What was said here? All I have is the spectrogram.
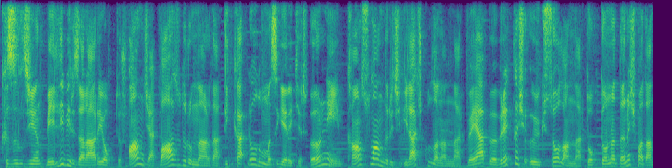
Kızılcığın belli bir zararı yoktur. Ancak bazı durumlarda dikkatli olunması gerekir. Örneğin kan sulandırıcı ilaç kullananlar veya böbrek taşı öyküsü olanlar doktoruna danışmadan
